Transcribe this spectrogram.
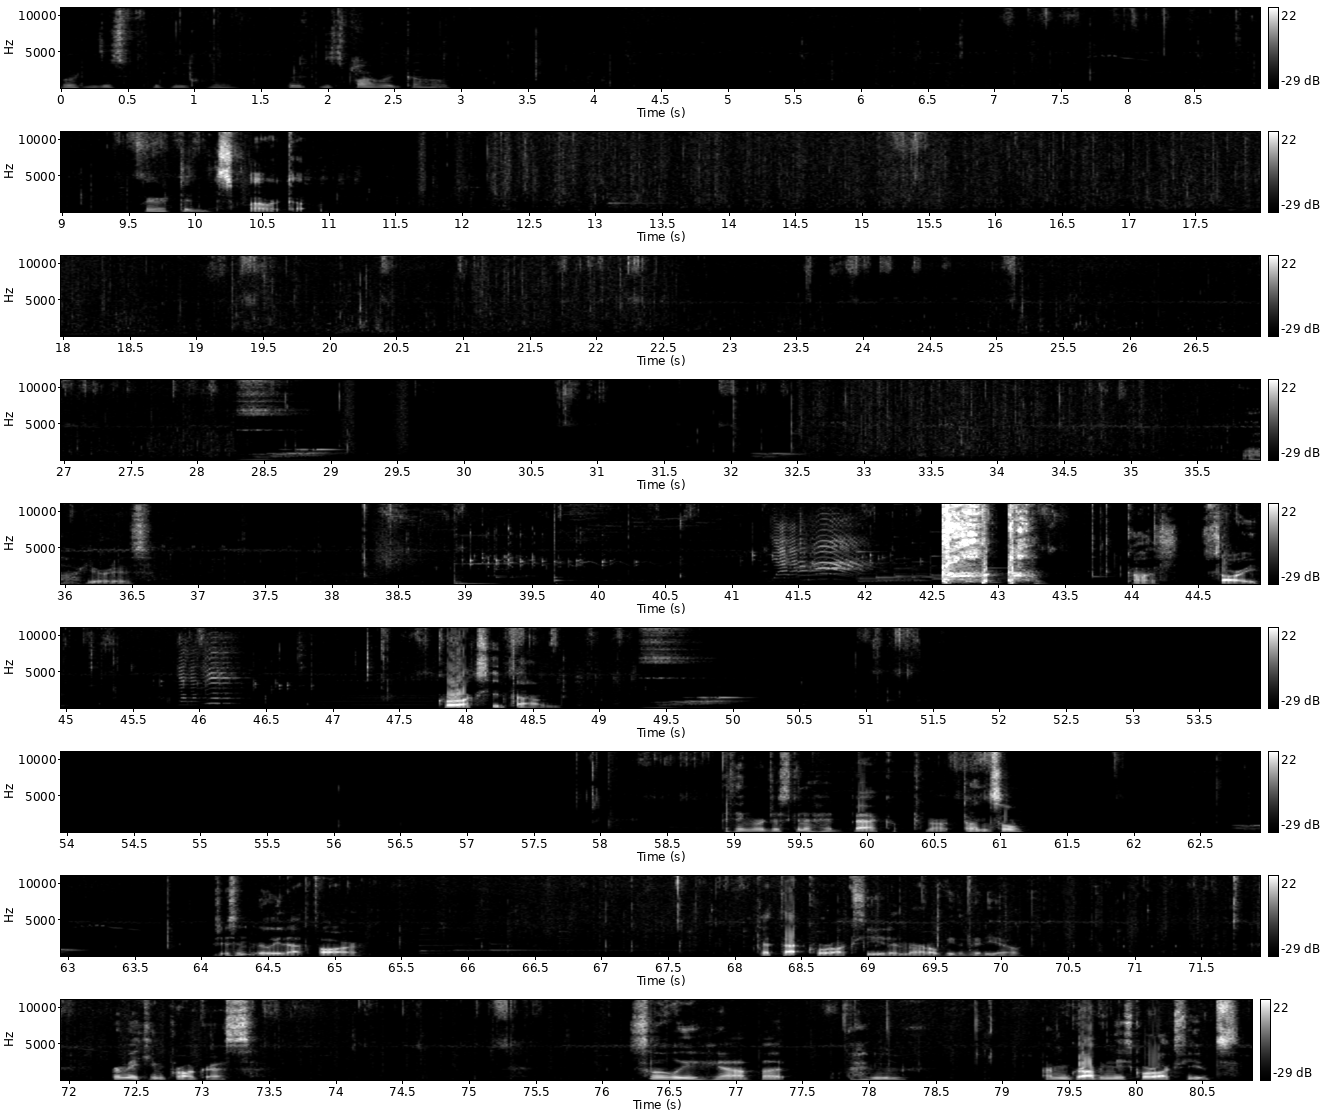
Where did this freaking go? Where did this flower go? Where did this flower go? Sorry. Korok seed found. I think we're just gonna head back up to Mount Dunsel. Which isn't really that far. Get that Korok seed and that'll be the video. We're making progress. Slowly, yeah, but, I mean, I'm grabbing these Korok seeds.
